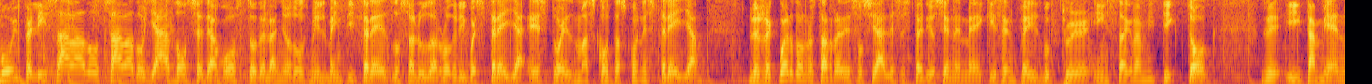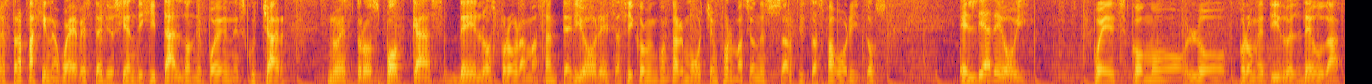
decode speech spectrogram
Muy feliz sábado, sábado ya 12 de agosto del año 2023. Los saluda Rodrigo Estrella. Esto es Mascotas con Estrella. Les recuerdo nuestras redes sociales, Stereo MX en Facebook, Twitter, Instagram y TikTok. Y también nuestra página web, Stereo Digital, donde pueden escuchar nuestros podcasts de los programas anteriores, así como encontrar mucha información de sus artistas favoritos. El día de hoy, pues como lo prometido es deuda,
